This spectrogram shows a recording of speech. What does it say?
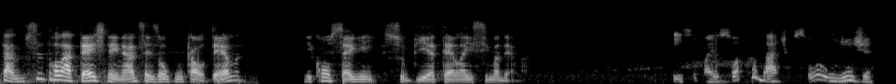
Tá, não precisa rolar teste nem nada, vocês vão com cautela e conseguem subir até lá em cima dela. Isso, pai. Eu sou acrobático, sou um ninja.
